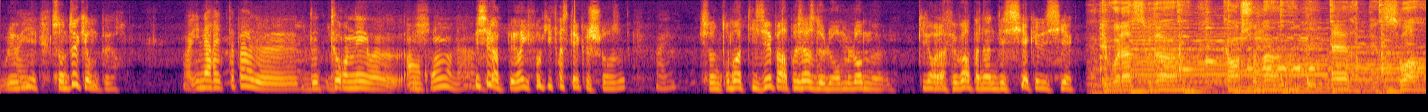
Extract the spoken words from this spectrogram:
vous les Oui. voyez. Ce sont eux qui ont peur. Il n'arrête pas de, de tourner en rond. Là. Mais c'est la peur, il faut qu'ils fassent quelque chose. Oui. Ils sont traumatisés par la présence de l'homme, l'homme qui leur l'a fait voir pendant des siècles et des siècles. Et voilà soudain qu'en chemin, elle aperçoit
